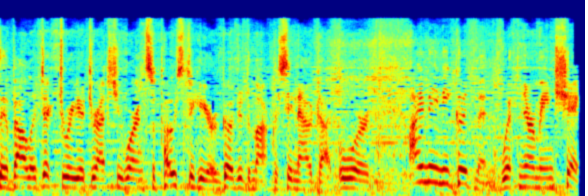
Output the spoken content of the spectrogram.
the valedictory address you weren't supposed to hear, go to democracynow.org. I'm Amy Goodman with Nermeen Shaikh.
